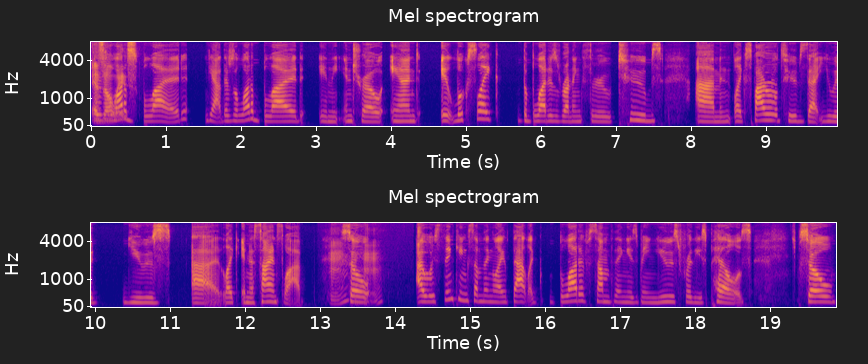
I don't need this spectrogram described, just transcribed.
there's a lot of blood yeah there's a lot of blood in the intro and it looks like the blood is running through tubes um, and like spiral tubes that you would use uh, like in a science lab. So Mhm. I was thinking something like that, like blood of something is being used for these pills. So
